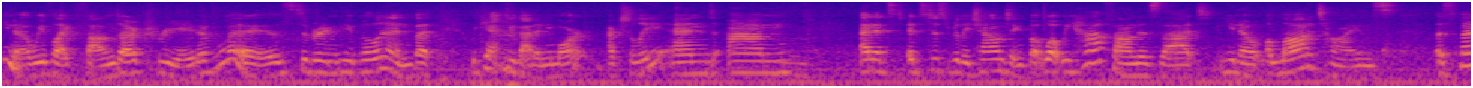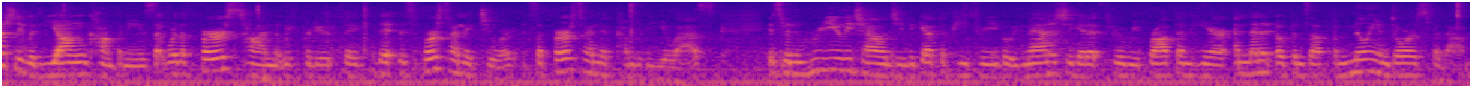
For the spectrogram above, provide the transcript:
you know, we've like found our creative ways to bring people in, but we can't do that anymore, actually, and um, and it's it's just really challenging. But what we have found is that, you know, a lot of times especially with young companies that were the first time that we've produced, they, they, it's the first time they've toured, it's the first time they've come to the US. It's been really challenging to get the P3, but we've managed to get it through, we've brought them here, and then it opens up a million doors for them.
